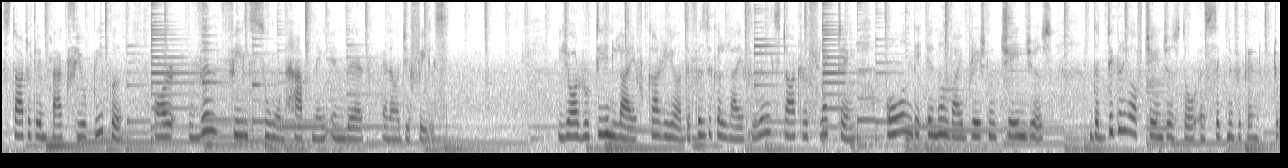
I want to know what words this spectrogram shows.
started to impact few people or will feel soon happening in their energy fields. Your routine life, career, the physical life will start reflecting all the inner vibrational changes the degree of changes, though, is significant to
